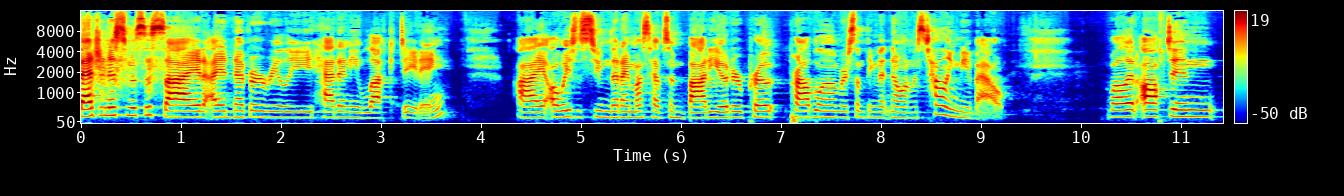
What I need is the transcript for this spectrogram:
Vaginismus aside, I had never really had any luck dating. I always assumed that I must have some body odor pro- problem or something that no one was telling me about. While it often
